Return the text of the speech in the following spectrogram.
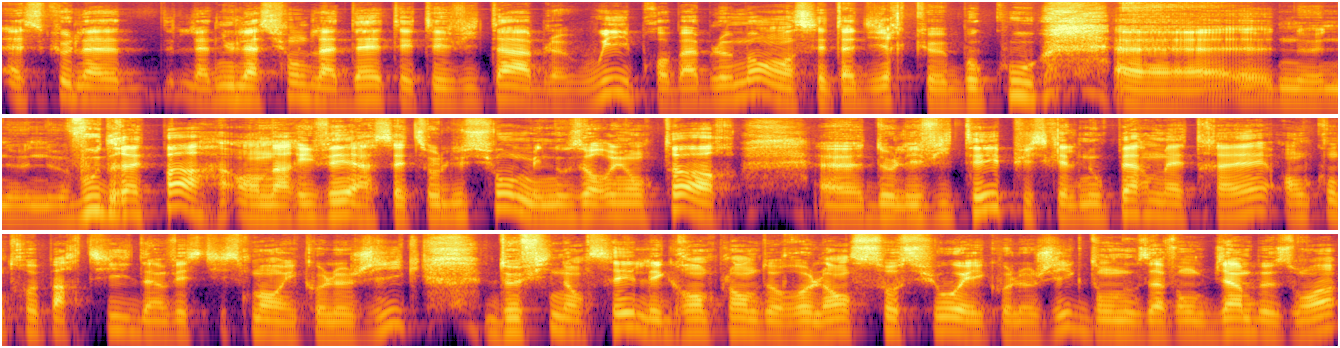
est-ce que l'annulation de la dette est évitable? Oui, probablement. C'est-à-dire que beaucoup euh, ne, voudraient pas en arriver à cette solution, mais nous aurions tort euh, de l'éviter puisqu'elle nous permettrait, en contrepartie d'investissements écologiques, de financer les grands plans de relance sociaux et écologiques dont nous avons bien besoin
